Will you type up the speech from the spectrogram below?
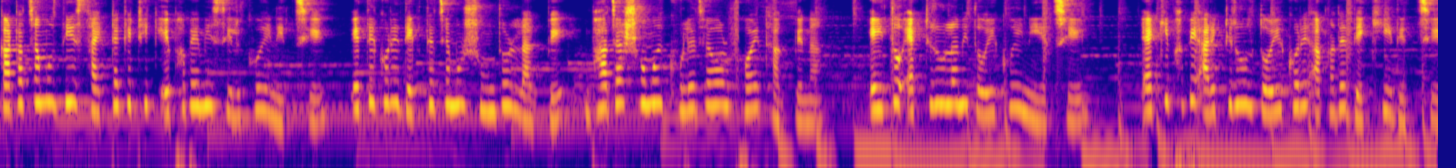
কাটা চামচ দিয়ে সাইডটাকে ঠিক এভাবে আমি সিল্ক হয়ে নিচ্ছি। এতে করে দেখতে যেমন সুন্দর লাগবে, ভাজার সময় খুলে যাওয়ার ভয় থাকবে না। এই তো একটি রোল আমি তৈরি করে নিয়েছি। একইভাবে আরেকটি রোল তৈরি করে আপনাদের দেখিয়ে দিচ্ছি।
